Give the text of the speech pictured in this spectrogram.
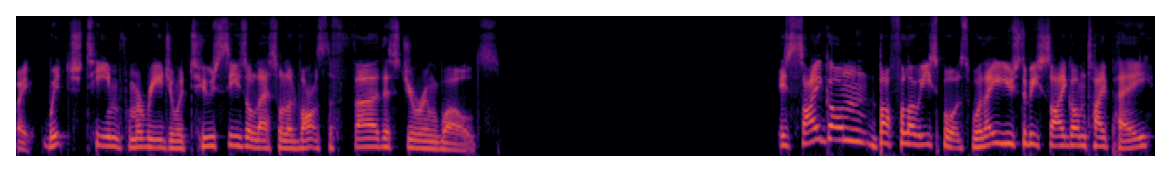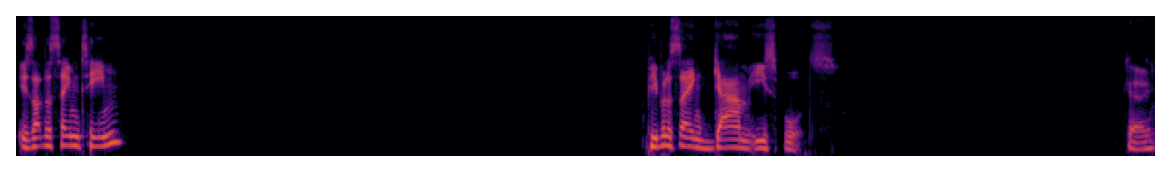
Wait, which team from a region with two seeds or less will advance the furthest during Worlds? Is Saigon Buffalo Esports? Were they used to be Saigon Taipei? Is that the same team? People are saying GAM Esports. Okay.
